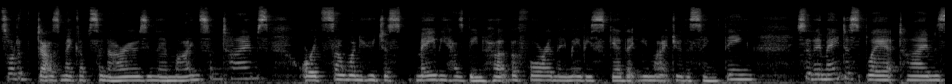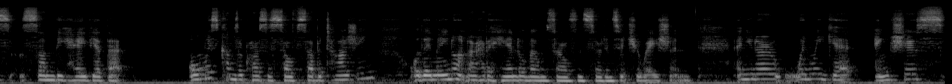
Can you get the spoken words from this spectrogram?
sort of does make up scenarios in their mind sometimes, or it's someone who just maybe has been hurt before and they may be scared that you might do the same thing. So they may display at times some behavior that almost comes across as self-sabotaging or they may not know how to handle themselves in certain situation. And you know, when we get anxious,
